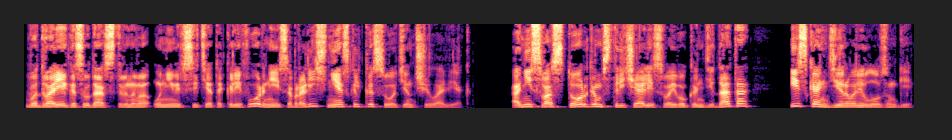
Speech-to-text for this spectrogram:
Во дворе Государственного университета Калифорнии собрались несколько сотен человек. Они с восторгом встречали своего кандидата и скандировали лозунги.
